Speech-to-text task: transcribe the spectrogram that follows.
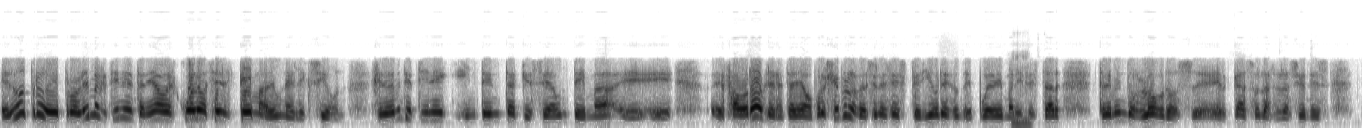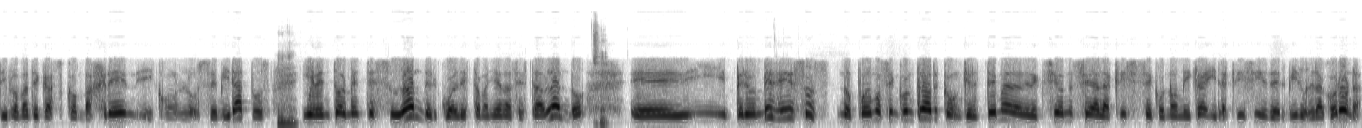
El otro eh, problema que tiene Netanyahu es cuál va a ser el tema de una elección. Generalmente tiene intenta que sea un tema eh, eh, favorable a Netanyahu. Por ejemplo, las relaciones exteriores, donde puede manifestar tremendos logros. el caso de las relaciones diplomáticas con Bahrein y con los Emiratos, y eventualmente Sudán, del cual esta mañana se está hablando. Y, pero en vez de eso, nos podemos encontrar con que el tema de la elección sea la crisis económica y la crisis del virus de la corona,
